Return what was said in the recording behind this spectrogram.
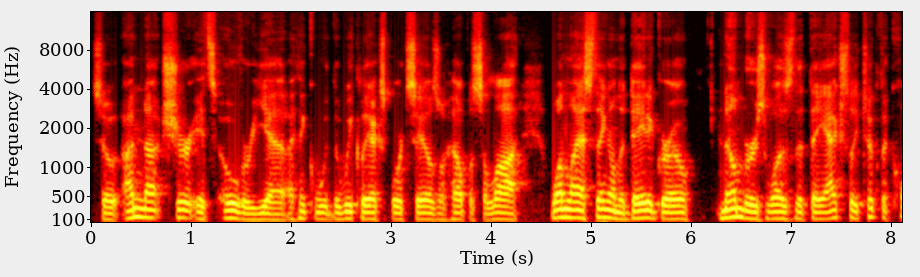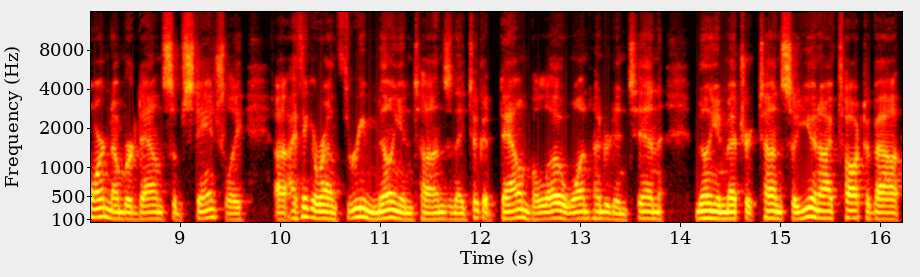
So I'm not sure it's over yet. I think the weekly export sales will help us a lot. One last thing on the Datagro numbers was that they actually took the corn number down substantially. Uh, I think around 3 million tons, and they took it down below 110 million metric tons. So you and I have talked about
